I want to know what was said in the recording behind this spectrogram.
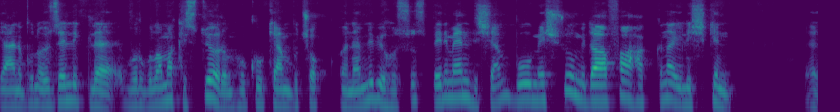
yani bunu özellikle vurgulamak istiyorum. Hukuken bu çok önemli bir husus. Benim endişem bu meşru müdafaa hakkına ilişkin e,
